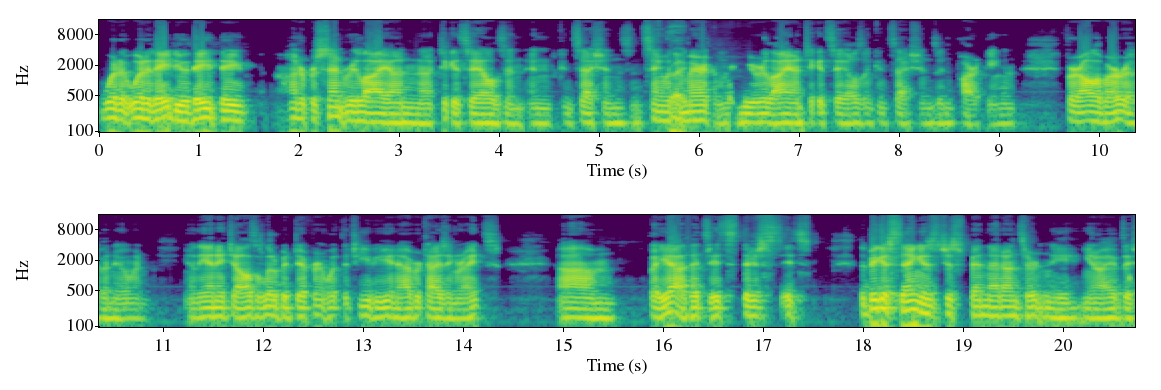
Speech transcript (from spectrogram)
what what do they do? They they 100% rely on uh, ticket sales and, and concessions, and same with right. American League. We rely on ticket sales and concessions and parking and for all of our revenue. And you know, the NHL is a little bit different with the TV and advertising rights. Um, but yeah, that's it's there's it's the biggest thing has just been that uncertainty. You know, I have the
